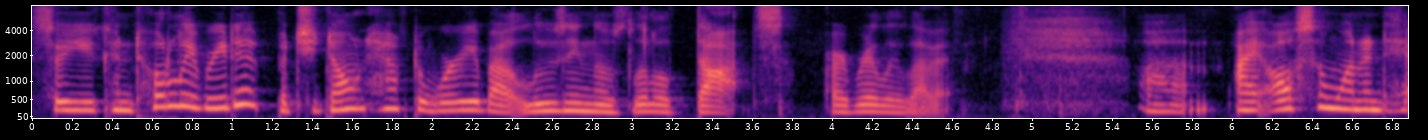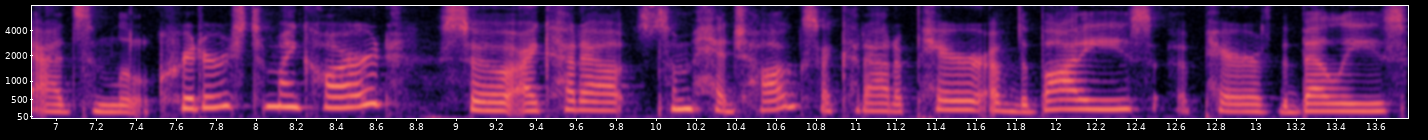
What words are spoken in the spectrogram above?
So you can totally read it, but you don't have to worry about losing those little dots. I really love it. Um, I also wanted to add some little critters to my card, so I cut out some hedgehogs. I cut out a pair of the bodies, a pair of the bellies,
